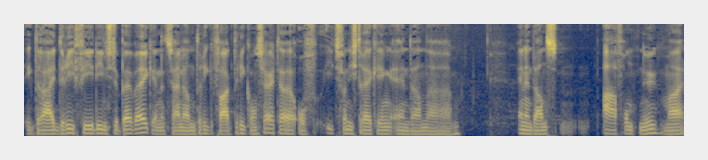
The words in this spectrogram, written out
ik draai drie, vier diensten per week. En het zijn dan drie, vaak drie concerten of iets van die strekking. En dan en een dansavond nu, maar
